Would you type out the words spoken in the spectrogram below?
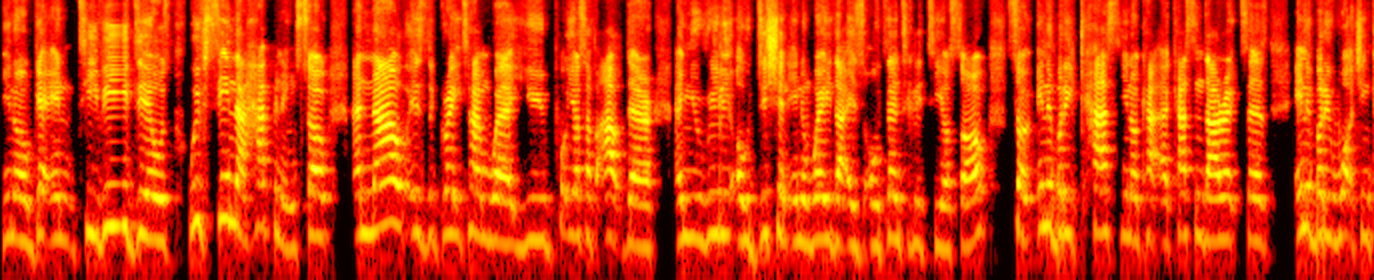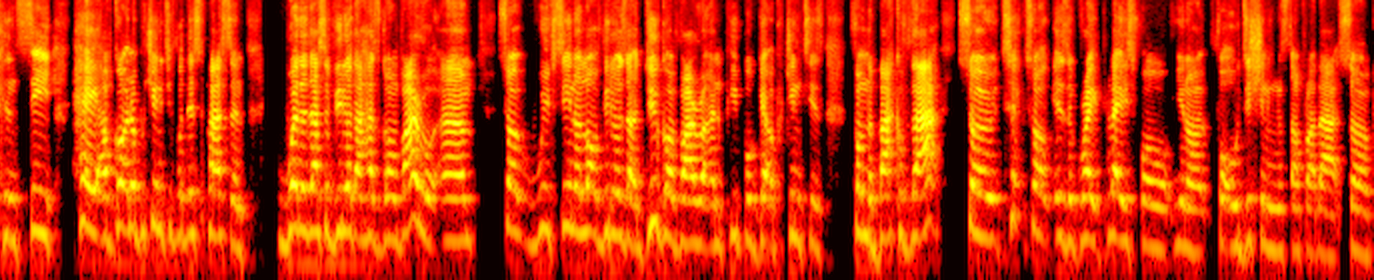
you know, getting TV deals. We've seen that happen happening. So, and now is the great time where you put yourself out there and you really audition in a way that is authentically to yourself. So anybody cast, you know, ca- uh, casting directors, anybody watching can see, hey, I've got an opportunity for this person, whether that's a video that has gone viral. Um, so we've seen a lot of videos that do go viral and people get opportunities from the back of that. So TikTok is a great place for, you know, for auditioning and stuff like that. So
